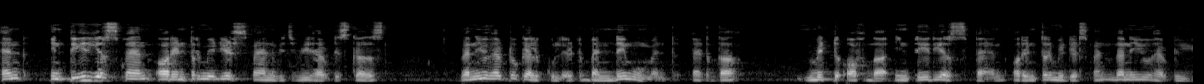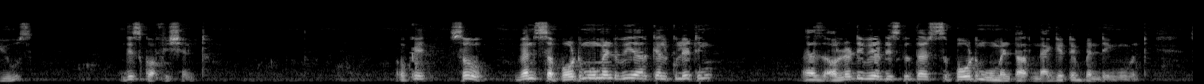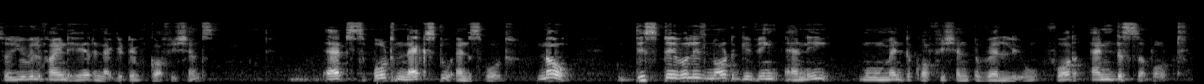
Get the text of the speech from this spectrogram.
and interior span or intermediate span which we have discussed when you have to calculate bending moment at the mid of the interior span or intermediate span then you have to use this coefficient. Okay so when support moment we are calculating as already we have discussed that support movement are negative bending moment. So you will find here negative coefficients. At support next to end support. Now this table is not giving any movement coefficient value for end support.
